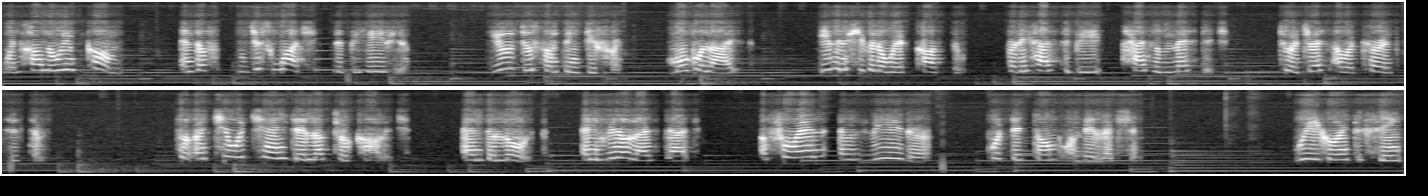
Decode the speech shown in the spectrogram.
When Halloween comes, and just watch the behavior. You do something different. Mobilize, even if you're going to wear a costume, but it has to be, has a message to address our current system. So until we change the electoral college and the laws and realize that a foreign invader put the thumb on the election, we're going to think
